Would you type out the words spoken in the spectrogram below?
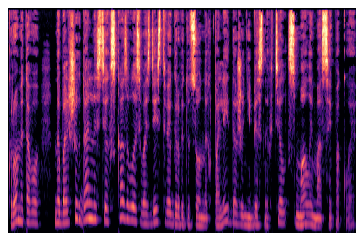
Кроме того, на больших дальностях сказывалось воздействие гравитационных полей даже небесных тел с малой массой покоя.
